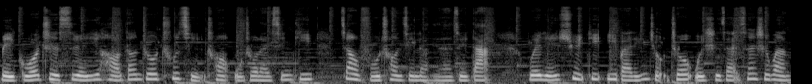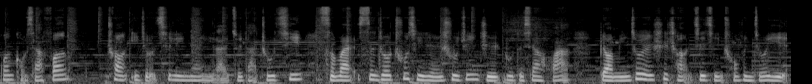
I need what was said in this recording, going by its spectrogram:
美国至四月一号当周初请创五周来新低，降幅创近两年来最大，为连续第一百零九周维持在三十万。关口下方创一九七零年以来最大周期。此外，四周出行人数均值录得下滑，表明就业市场接近充分就业。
